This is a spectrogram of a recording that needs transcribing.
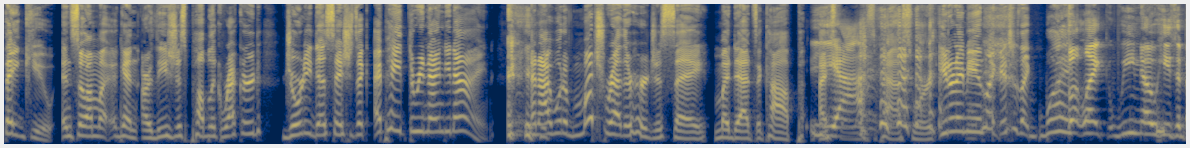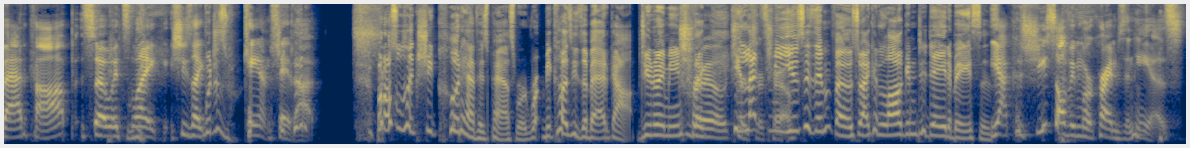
Thank you. And so I'm like, again, are these just public record? Jordy does say she's like, I paid three ninety nine, and I would have much rather her just say, my dad's a cop. I Yeah. his password. You know what I mean? Like it's just like what? But like we know he's a bad cop, so it's like she's like, which is can't say that. But also, like, she could have his password because he's a bad cop. Do you know what I mean? She's like, True, he lets true, me true. use his info so I can log into databases. Yeah, because she's solving more crimes than he is.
